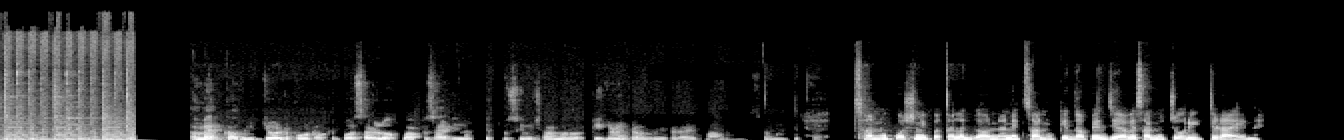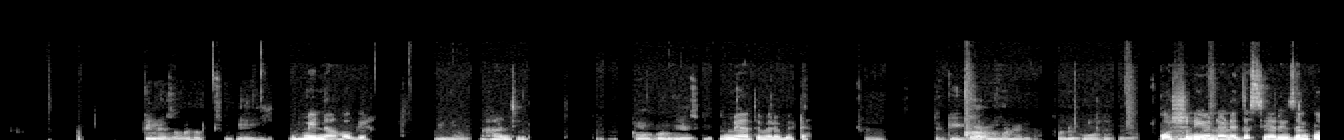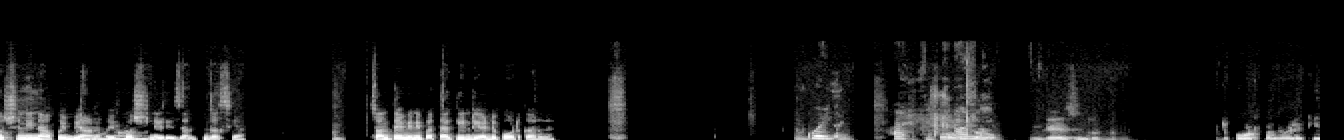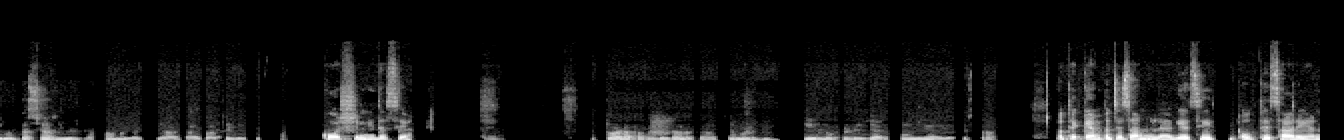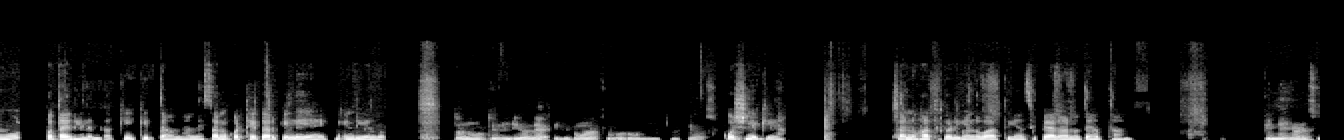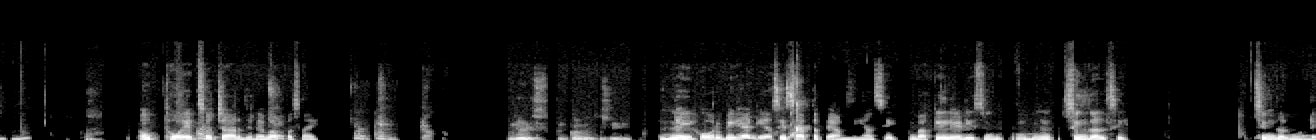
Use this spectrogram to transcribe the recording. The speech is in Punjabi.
ਅਮਰੀਕਾ ਦੇ ਵਿੱਚੋਂ ਡਿਪੋਰਟ ਹੋ ਕੇ ਬਹੁਤ ਸਾਰੇ ਲੋਕ ਵਾਪਸ ਆਏ ਜਿਨ੍ਹਾਂ ਤੇ ਤੁਸੀਂ ਵੀ ਸ਼ਾਮਲ ਹੋ। ਕੀ ਕਹਿਣਾ ਚਾਹੋਗੇ ਜਿਹੜਾ ਇਹ ਮਾਮਲਾ ਸਾਹਮਣੇ ਕੀਤਾ ਹੈ? ਸਾਨੂੰ ਕੁਝ ਨਹੀਂ ਪਤਾ ਲੱਗਾ। ਉਹਨਾਂ ਨੇ ਸਾਨੂੰ ਕਿੱਦਾਂ ਭੇਜਿਆ ਵੇ? ਸਾਨੂੰ ਚੋਰੀ ਚੜਾਏ ਨੇ। ਕਿੰਨੇ ਸਮੇਂ ਤੋਂ ਤੁਸੀਂ ਗਏ ਸੀ? ਮਹੀਨਾ ਹੋ ਗਿਆ। ਮਹੀਨਾ ਹਾਂਜੀ। ਕੌਣ ਕੌਣ ਗਏ ਸੀ? ਮੈਂ ਤੇ ਮੇਰਾ ਬੇਟਾ। ਤੇ ਕੀ ਕਾਰਨ ਬਣਿਆ ਤੁਹਾਡੇ ਡਿਪੋਰਟ ਹੋ ਕੇ ਕੁਝ ਨਹੀਂ ਉਹਨਾਂ ਨੇ ਦੱਸਿਆ ਰੀਜ਼ਨ ਕੁਝ ਨਹੀਂ ਨਾ ਕੋਈ ਬਿਆਨ ਹੋਈ ਕੁਝ ਨਹੀਂ ਰੀਜ਼ਨ ਦੱਸਿਆ। ਸਾਨੂੰ ਤੇ ਵੀ ਨਹੀਂ ਪਤਾ ਕਿ ਇੰਡੀਆ ਡਿਪੋਰਟ ਕਰ ਰਹੇ। ਕੋਈ ਨਹੀਂ ਗਏ ਸੀ ਦੋਨੋਂ ਰਿਪੋਰਟ ਕਰਨ ਵੇਲੇ ਕੀ ਕੁਝ ਦੱਸਿਆ ਸੀ ਕਿ ਆਪਾਂ ਮਤਲਬ ਕੀ ਆ ਗੱਲਬਾਤ ਹੈ ਕੁਝ ਨਹੀਂ ਦੱਸਿਆ। ਤੁਹਾਡਾ ਪਤਾ ਕਿੱਦਾਂ ਲੱਗਾ ਉੱਥੇ ਮਤਲਬ ਕਿ ਕੀ ਲੋਕ ਜਿਹੜੇ ਜੈਰ ਪੁੰਨੀਆਂ ਆਏ ਕਿਸ ਤਰ੍ਹਾਂ? ਉੱਥੇ ਕੈਂਪ 'ਚ ਸਾਨੂੰ ਲੈ ਗਏ ਸੀ। ਉੱਥੇ ਸਾਰਿਆਂ ਨੂੰ ਪਤਾ ਹੀ ਨਹੀਂ ਲੱਗਾ ਕੀ ਕੀਤਾ ਉਹਨਾਂ ਨੇ। ਸਾਨੂੰ ਇਕੱਠੇ ਕਰਕੇ ਲੈ ਆਏ ਇੰਡੀਆ ਲੋਕ ਤੁਹਾਨੂੰ ਉੱਥੇ ਇੰਡੀਆ ਲੈ ਕੇ ਆਉਣਾ ਸੀ ਉਦੋਂ ਉਹਨੇ ਕੀ ਕਿਹਾ ਸੀ? ਕੁਝ ਨਹੀਂ ਕਿਹਾ। ਸਾਨੂੰ ਹੱਥ ਘੜੀਆਂ ਲਵਾਤੀਆਂ ਸੀ ਪੈਰਾਂ ਨੂੰ ਤੇ ਹੱਥਾਂ ਨੂੰ। ਕਿੰਨੇ ਜਾਣੇ ਸੀ ਤੁਸੀਂ? ਉੱਥੋਂ 104 ਜਣੇ ਵਾਪਸ ਆਏ। ਲੇਡੀਜ਼ ਇਕੱਲੇ ਤੁਸੀਂ? ਨਹੀਂ ਹੋਰ ਵੀ ਹੈਗੇ ਅਸੀਂ ਸੱਤ ਫੈਮਲੀਆਂ ਸੀ ਬਾਕੀ ਲੇਡੀਜ਼ ਸਿੰਗਲ ਸੀ। ਸਿੰਗਲ ਮੁੰਡੇ।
